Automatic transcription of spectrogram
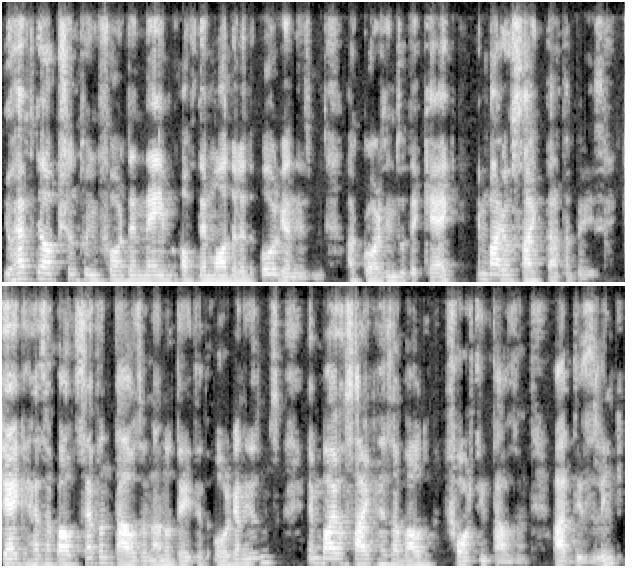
you have the option to import the name of the modeled organism according to the KEGG and BioCyc database. KEGG has about 7,000 annotated organisms and BioCyc has about 14,000. At this link,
